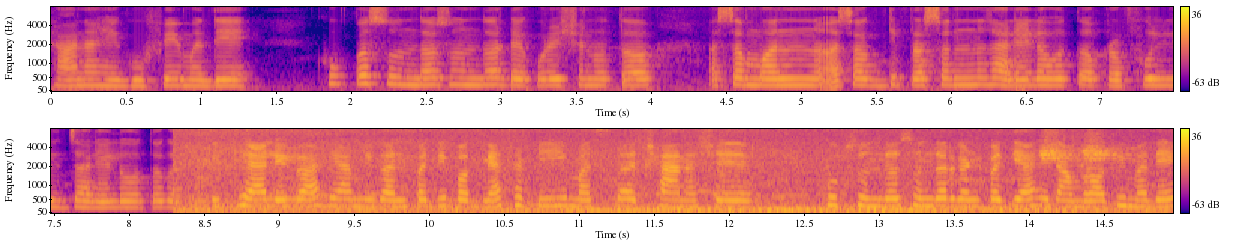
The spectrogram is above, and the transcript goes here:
छान आहे गुफेमध्ये. खूपच सुंदर सुंदर डेकोरेशन होतं. असं मन असं अगदी प्रसन्न झालेलं होतं प्रफुल्लित झालेलं होतं. इथे आलेलो आहे आम्ही गणपती बघण्यासाठी. मस्त छान असे खूप सुंदर सुंदर गणपती आहेत अमरावतीमध्ये.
